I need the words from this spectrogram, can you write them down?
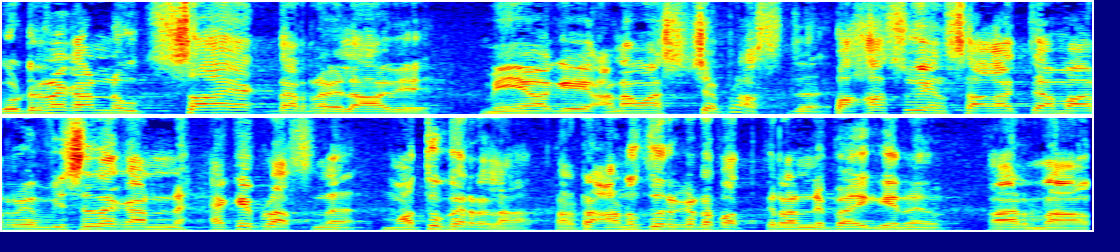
ගොඩනගන්න උත්සාහයක් දරන වෙලාවේ මේ වගේ අනවශ්‍ය ප්‍රශ්න පහසුවෙන් සාකච්ඡා මාර්ගයෙන් විසඳගන්න හැකි ප්‍රශ්න මතු කරලා රට අනුතරකට පත් කරන්න එපයි කියන කාරණාව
